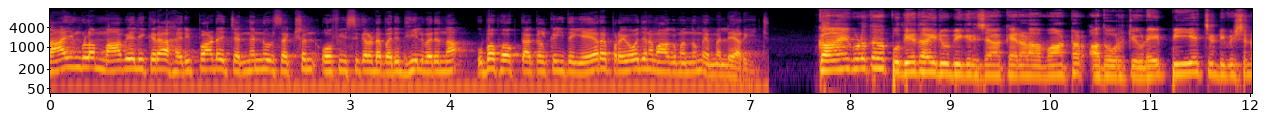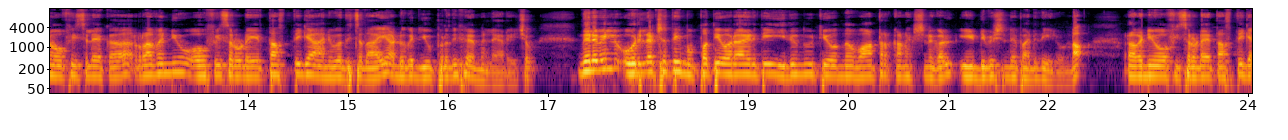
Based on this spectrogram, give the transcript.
കായംകുളം മാവേലിക്കര ഹരിപ്പാട് ചെങ്ങന്നൂർ സെക്ഷൻ ഓഫീസുകളുടെ പരിധിയിൽ വരുന്ന ഉപഭോക്താക്കൾക്ക് ഇത് ഏറെ പ്രയോജനമാകുമെന്നും എം അറിയിച്ചു. കായംകുളത്ത് പുതിയതായി രൂപീകരിച്ച കേരള വാട്ടർ അതോറിറ്റിയുടെ പി എച്ച് ഡിവിഷൻ ഓഫീസിലേക്ക് റവന്യൂ ഓഫീസറുടെ തസ്തിക അനുവദിച്ചതായി advocate U Prathibha M L A അറിയിച്ചു. നിലവിൽ ഒരു ലക്ഷത്തി മുപ്പത്തി ഓരായിരത്തി ഇരുന്നൂറ്റി ഒന്ന് വാട്ടർ കണക്ഷനുകൾ ഈ ഡിവിഷന്റെ പരിധിയിലുണ്ട്. റവന്യൂ ഓഫീസറുടെ തസ്തിക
